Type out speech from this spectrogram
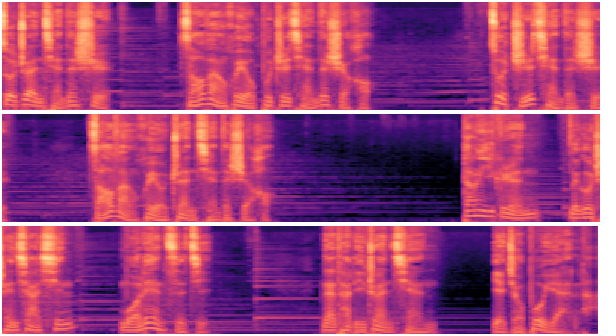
做赚钱的事，早晚会有不值钱的时候；做值钱的事，早晚会有赚钱的时候。”当一个人能够沉下心磨练自己，那他离赚钱也就不远了。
